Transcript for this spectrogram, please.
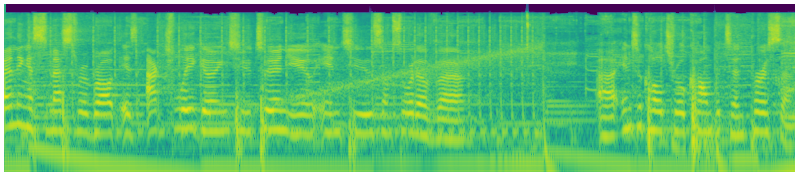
spending a semester abroad is actually going to turn you into some sort of uh, uh, intercultural competent person.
